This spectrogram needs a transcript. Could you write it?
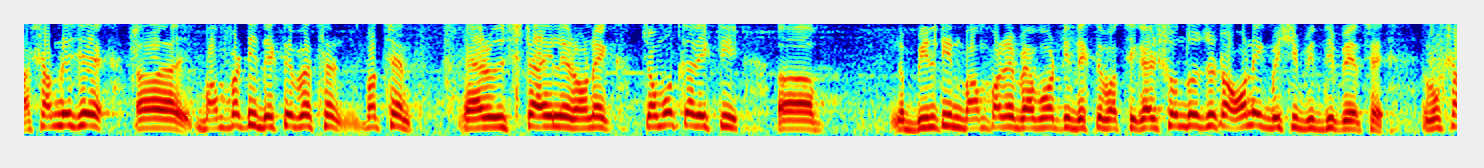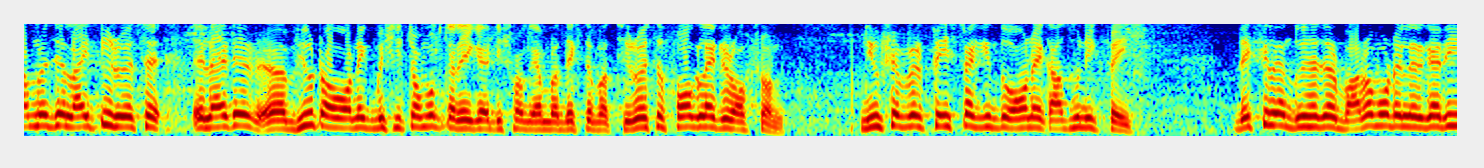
আর সামনে যে বাম্পারটি দেখতে পাচ্ছেন পাচ্ছেন অ্যারো স্টাইলের অনেক চমৎকার একটি বিল্ট ইন বাম্পারের ব্যবহারটি দেখতে পাচ্ছি। গাড়ির সৌন্দর্যটা অনেক বেশি বৃদ্ধি পেয়েছে। এবং সামনে যে লাইটটি রয়েছে, এই লাইটের ভিউটাও অনেক বেশি চমৎকার এই গাড়িটির সঙ্গে আমরা দেখতে পাচ্ছি। রয়েছে ফগ লাইটের অপশন নিউ শেপের ফেসটা কিন্তু অনেক আধুনিক ফেস দেখছিলেন দুই হাজার বারো মডেলের গাড়ি,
